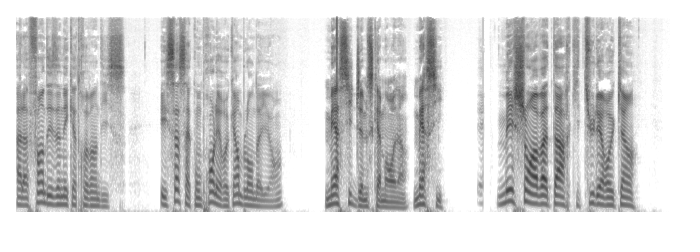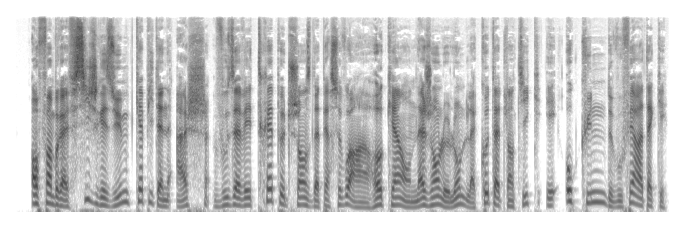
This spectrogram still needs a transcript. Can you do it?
à la fin des années 90. Et ça, ça comprend les requins blancs d'ailleurs. hein. Merci James Cameron, merci. Méchant avatar qui tue les requins. Enfin bref, si je résume, Capitaine H, vous avez très peu de chances d'apercevoir un requin en nageant le long de la côte atlantique et aucune de vous faire attaquer.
